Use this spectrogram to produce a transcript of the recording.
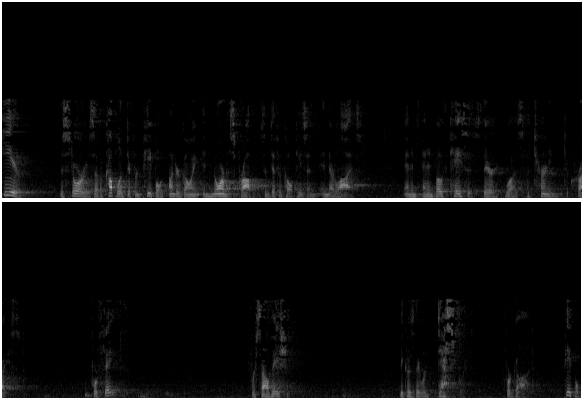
hear the stories of a couple of different people undergoing enormous problems and difficulties in, in their lives. And in, and in both cases, there was a turning to Christ for faith, for salvation, because they were desperate for God. People,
